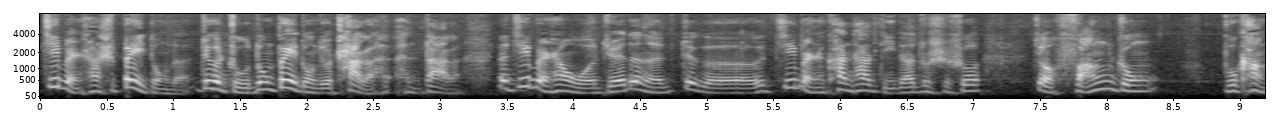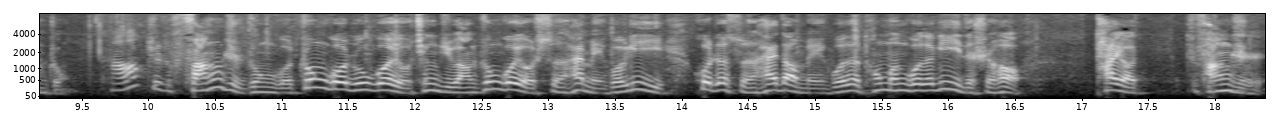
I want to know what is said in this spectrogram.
基本上是被动的，这个主动被动就差个很很大了。那基本上我觉得呢，这个基本上看他底调就是说叫防中不抗中。好，就是防止中国。中国如果有轻举妄，中国有损害美国利益或者损害到美国的同盟国的利益的时候，他要防止，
